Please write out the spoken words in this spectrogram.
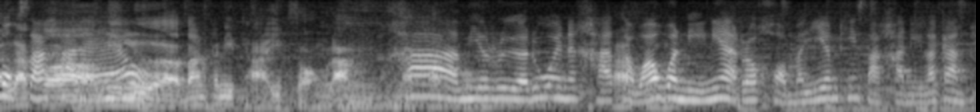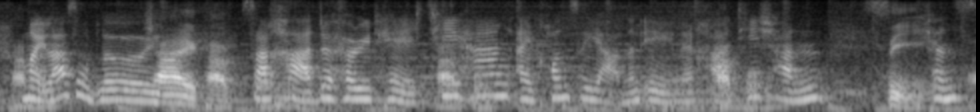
หกแล้วสาก็ขาแล้วมีเรือบ้านคณิษฐาอีก 2ลำนะค่ะครับผมีเรือด้วยนะคะครับแต่ว่าผมวันนี้เนี่ยเราขอมาเยี่ยมที่สาขานี้ละกันครับใหม่ผมล่าสุดเลย ใช่ครับ สาขา The Heritage ครับที่ผมห้างไอคอนสยามนั่นเองนะคะ ครับผมที่ชั้นสี่ชั้นครับ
